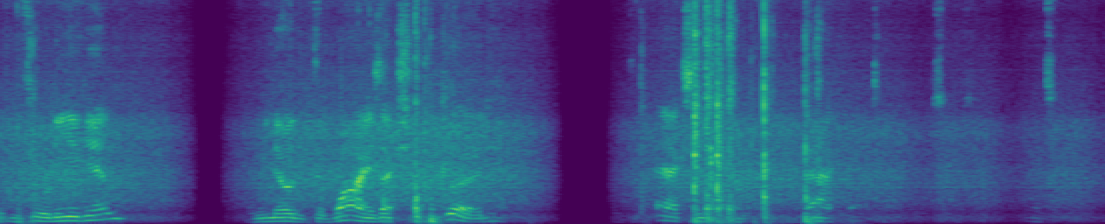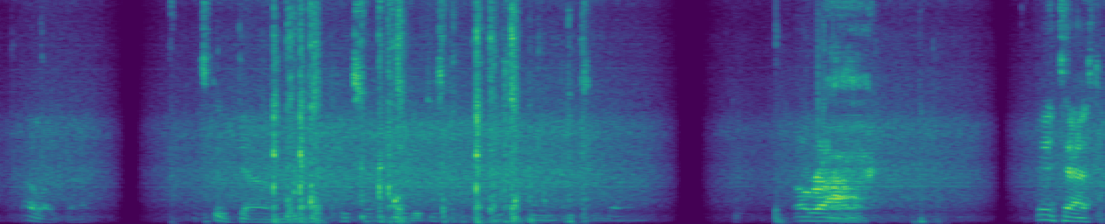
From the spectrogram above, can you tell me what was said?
open 4D again. And we know that the Y is actually good. The X needs to come back that time. So that's good. I like that. Let's go down a little pixel. Maybe just, just one pixel down. Alright. Fantastic.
